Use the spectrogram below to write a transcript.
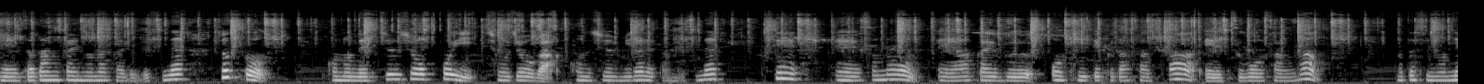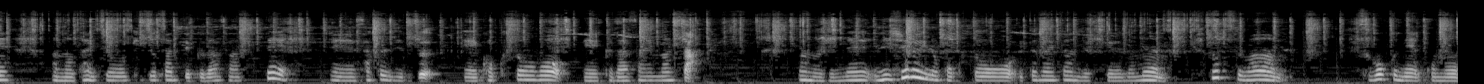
えー、座談会の中でですね、ちょっと、この熱中症っぽい症状が今週見られたんですね。で、えー、その、えー、アーカイブを聞いてくださった、えー、都合さんが、私のね、あの、体調を気遣ってくださって、え昨日、え黒糖を、えくださいました。なのでね、2種類の黒糖をいただいたんですけれども、一つは、すごくね、この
